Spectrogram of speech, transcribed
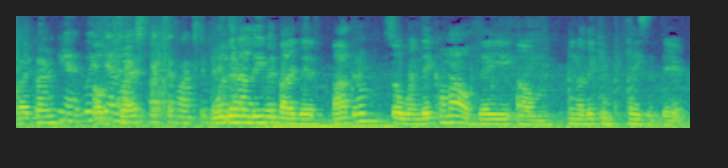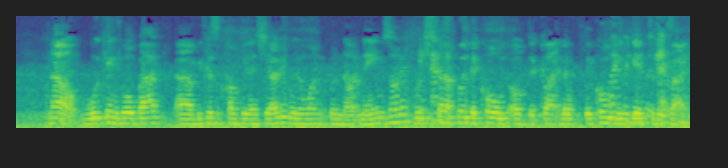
what, Karen? Yeah, we're Of gonna extra box to put. We're gonna leave it by the bathroom, so when they come out, they, um, you know, they can place it there. Now, we can go back, uh, because of confidentiality, we don't want to put no names on it. We're just gonna put the code of the client, the, the code Like we we give to the client,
